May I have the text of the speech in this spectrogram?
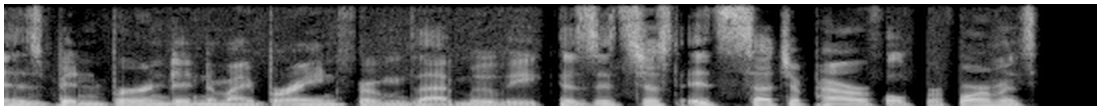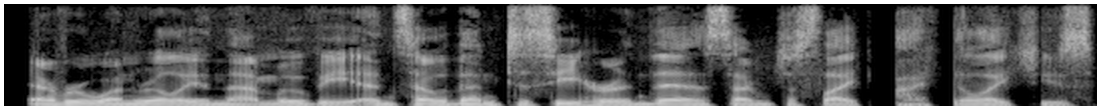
has been burned into my brain from that movie because it's just it's such a powerful performance. Everyone really in that movie. And so then to see her in this, I'm just like I feel like she's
